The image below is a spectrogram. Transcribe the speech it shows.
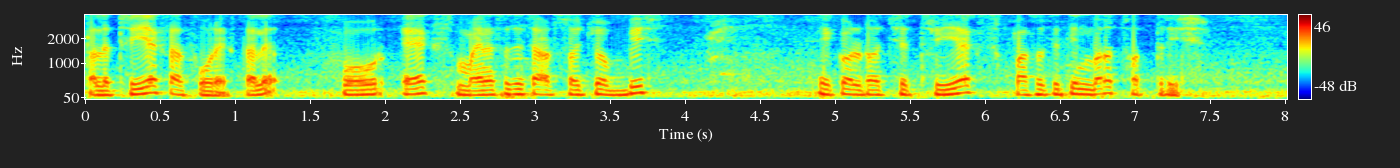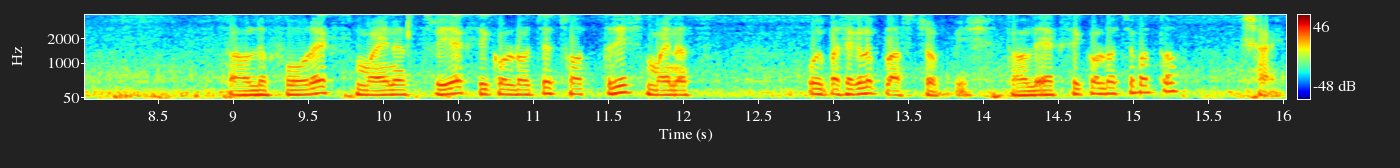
তাহলে থ্রি এক্স আর ফোর এক্স তাহলে ফোর এক্স মাইনাস হচ্ছে চার, ছয়, চব্বিশ ইকুয়ালটা হচ্ছে থ্রি এক্স প্লাস হচ্ছে তিন, বারো, ছত্রিশ। তাহলে four x minus three x ইকুয়ালটা হচ্ছে ছত্রিশ মাইনাস ওই পাশে গেলে প্লাস চব্বিশ। তাহলে এক্স ইকুয়ালটা হচ্ছে কত? ষাট।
